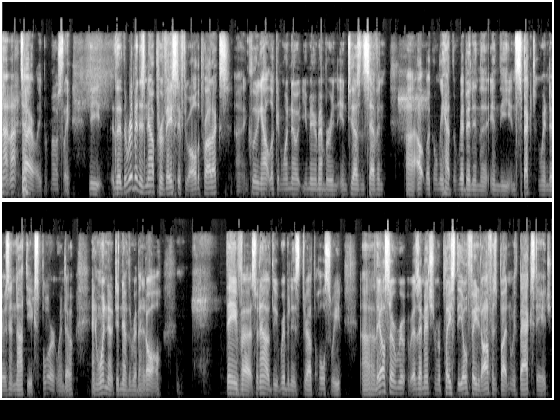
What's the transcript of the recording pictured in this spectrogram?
not not entirely, but mostly. The, the the ribbon is now pervasive through all the products, uh, including Outlook and OneNote. You may remember in, in 2007, uh, Outlook only had the ribbon in the in the Inspector windows and not the Explorer window, and OneNote didn't have the ribbon at all. They've uh, so now the ribbon is throughout the whole suite. Uh, they also, re- as I mentioned, replaced the ill-fated Office button with Backstage.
